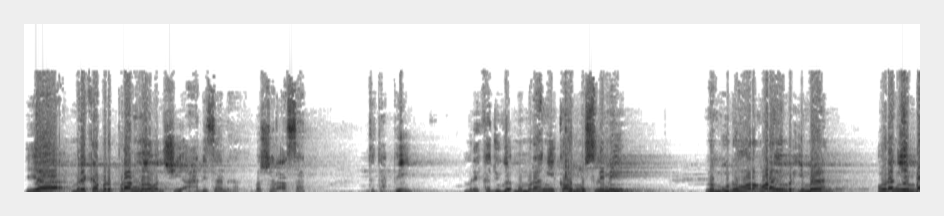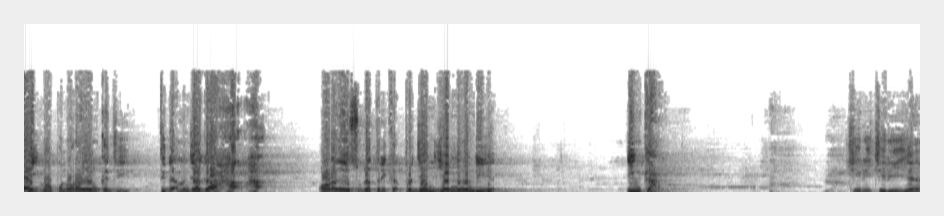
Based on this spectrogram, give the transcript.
Ya, mereka berperang melawan Syiah di sana, Bashar Assad. Tetapi mereka juga memerangi kaum muslimin, membunuh orang-orang yang beriman, orang yang baik maupun orang yang keji, tidak menjaga hak-hak orang yang sudah terikat perjanjian dengan dia. Ingkar. Ciri-cirinya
